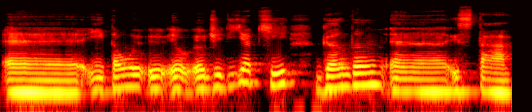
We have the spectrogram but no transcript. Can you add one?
É, então eu, eu, eu, diria que Gundam é, está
